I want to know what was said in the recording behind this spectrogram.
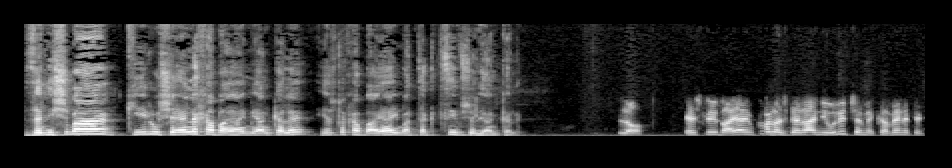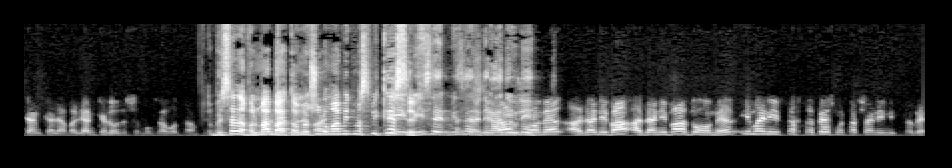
זה נשמע כאילו שאין לך בעיה עם ינקלה, יש לך בעיה עם התקציב של ינקלה. לא. יש לי בעיה עם כל השדרה הניהולית שמכוונת את ינקלה, אבל ינקלה הוא זה שבוחר אותם. בסדר, אבל מה הבעיה? אתה אומר שהוא לא מעמיד מספיק כסף. מי זה- השדרה בא הניהולית? ואומר- אז אני בא- אז אני בא ואומר, אם אני אפתח את הפה, יש מצב שאני מסתבך.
